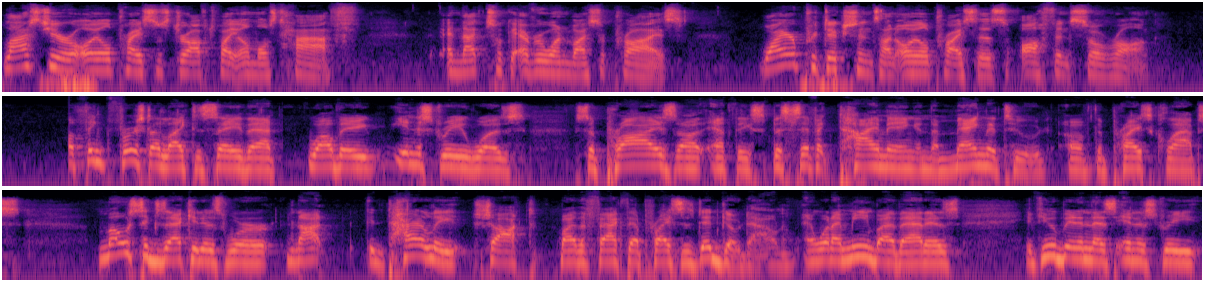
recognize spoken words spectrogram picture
Last year, oil prices dropped by almost half and that took everyone by surprise. Why are predictions on oil prices often so wrong? I think first I'd like to say that while the industry was surprised uh, at the specific timing and the magnitude of the price collapse, most executives were not entirely shocked by the fact that prices did go down. And what I mean by that is if you've been in this industry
